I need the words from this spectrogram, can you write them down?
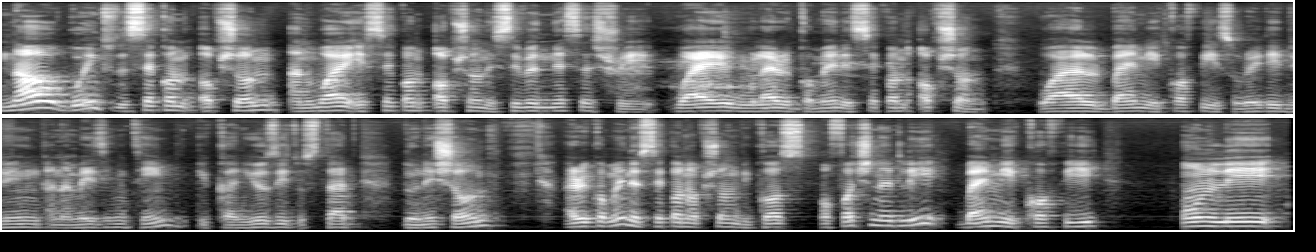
Now going to the second option and why a second option is even necessary. Why will i recommend a second option? While buying me a coffee is already doing an amazing thing you can use it to start donation i recommend a second option because unfortunately buying me a coffee only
